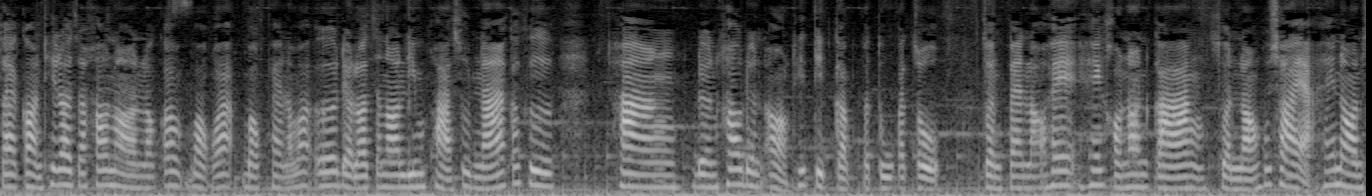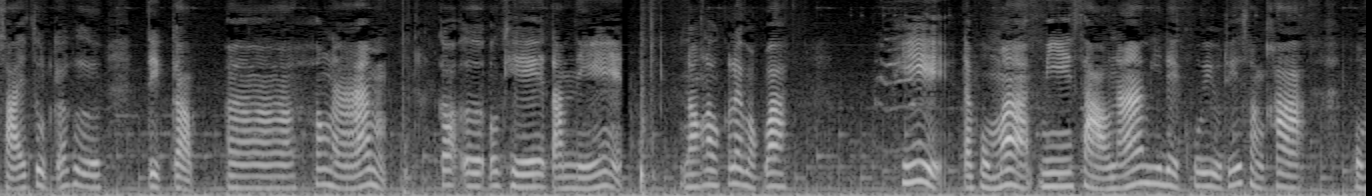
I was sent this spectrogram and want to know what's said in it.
แต่ก่อนที่เราจะเข้านอนเราก็บอกว่าบอกแฟนแล้วว่าเออเดี๋ยวเราจะนอนริมขวาสุดนะก็คือ ทางเดินเข้าเดินออกที่ติดกับประตูกระจก ส่วนแฟนเราให้ให้เขานอนกลาง ส่วนน้องผู้ชายอะ่ะ ให้นอนซ้ายสุดก็คือ ติดกับห้องน้ำก็เออโอเค ตามนี้ น้องเราก็เลยบอกว่า พี่แต่ผมอะ่ะมีสาวนะ มีเด็กคุยอยู่ที่สังขะผม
